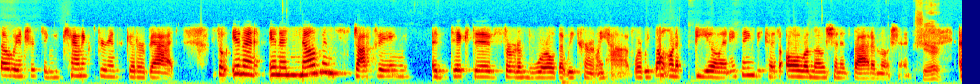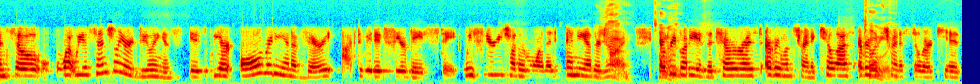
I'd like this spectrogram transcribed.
so interesting. You can't experience good or bad. So in a in a numb and stuffing addictive sort of world that we currently have where we don't want to feel anything because all emotion is bad emotion. Sure. And so what we essentially are doing is is we are already in a very activated fear-based state. We fear each other more than any other yeah, time. Totally. Everybody is a terrorist, everyone's trying to kill us, everyone's totally. trying to steal our kids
